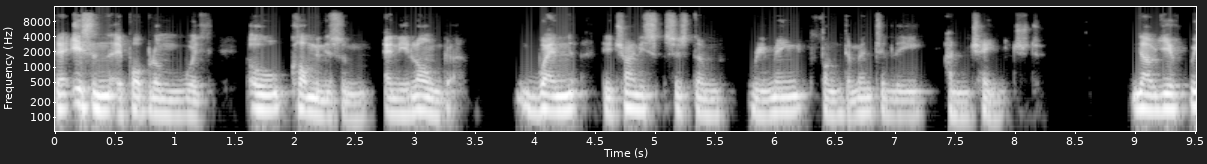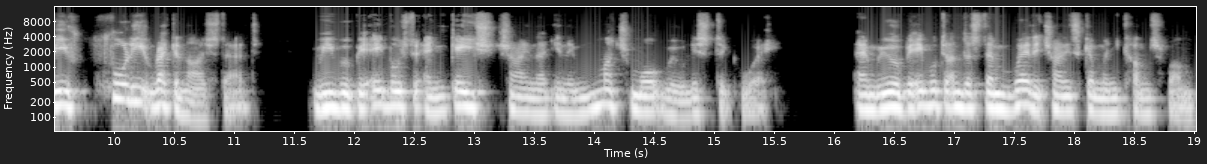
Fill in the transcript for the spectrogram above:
There isn't a problem with old communism any longer when the Chinese system remained fundamentally unchanged. Now, if we fully recognize that, we will be able to engage China in a much more realistic way. And we will be able to understand where the Chinese government comes from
